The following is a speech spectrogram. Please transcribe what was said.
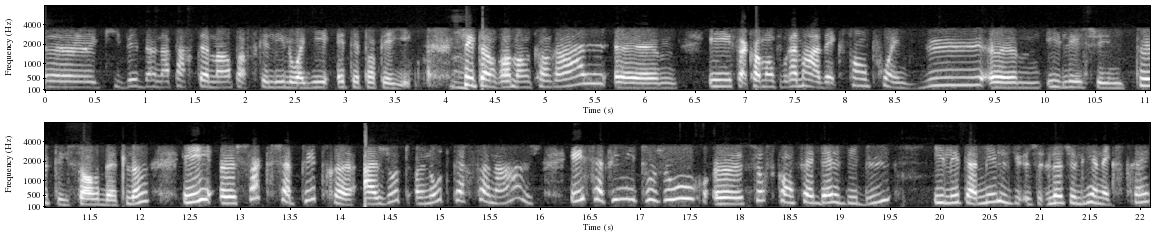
euh, qui vit d'un appartement parce que les loyers étaient pas payés. Hmm. C'est un roman choral. Euh, et ça commence vraiment avec son point de vue. Euh, il est chez une pute, il sort d'être là. Et euh, chaque chapitre ajoute un autre personnage. Et ça finit toujours euh, sur ce qu'on fait dès le début. Il est à mille là je lis un extrait,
